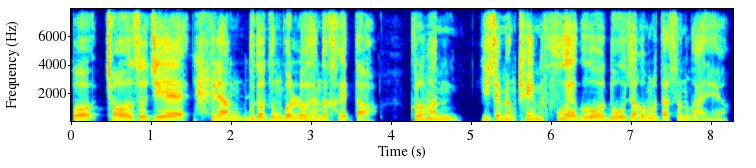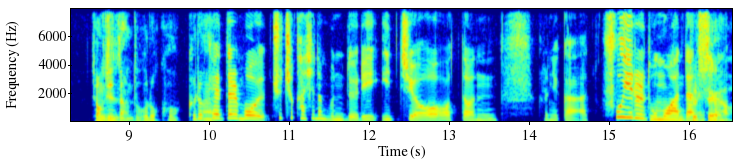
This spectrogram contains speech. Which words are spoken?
뭐 저수지에 그냥 묻어둔 걸로 생각하겠다. 그러면 이재명 퇴임 후에 그거 노후 자금으로 다 쓰는 거 아니에요? 정진상도 그렇고. 어. 그렇게들 뭐 추측하시는 분들이 있지요. 어떤 그러니까 후일을 도모한다는 글쎄요. 점.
